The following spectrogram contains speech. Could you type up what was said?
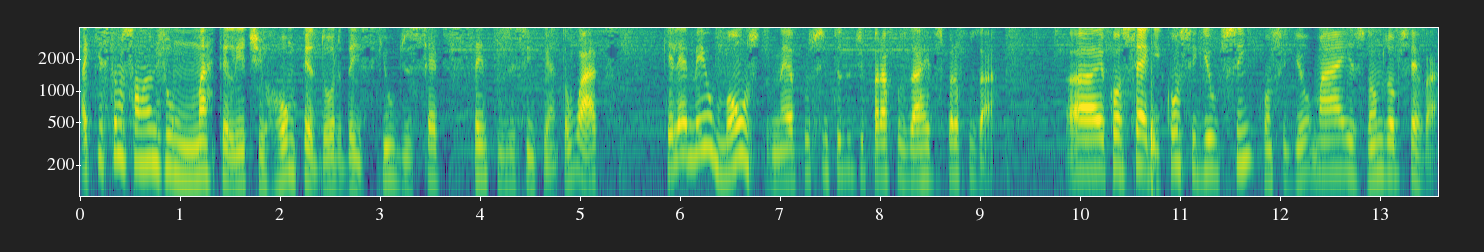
Aqui estamos falando de um martelete rompedor da skill de 750 watts que ele é meio monstro, né, para o sentido de parafusar e desparafusar. Uh, consegue, conseguiu sim, conseguiu, mas vamos observar.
